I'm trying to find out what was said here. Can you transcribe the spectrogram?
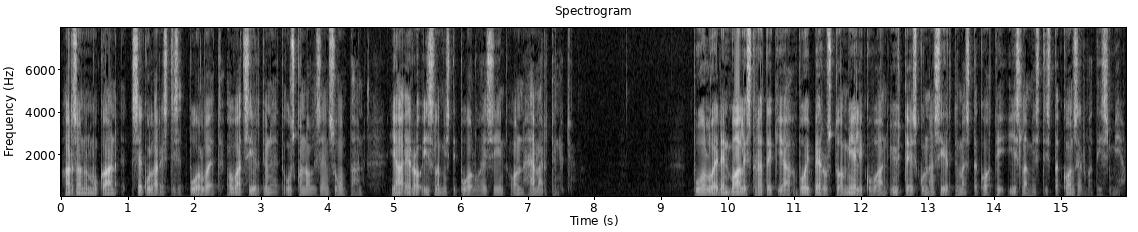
Harsonon mukaan sekularistiset puolueet ovat siirtyneet uskonnolliseen suuntaan ja ero islamistipuolueisiin on hämärtynyt. Puolueiden vaalistrategia voi perustua mielikuvaan yhteiskunnan siirtymästä kohti islamistista konservatismia.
